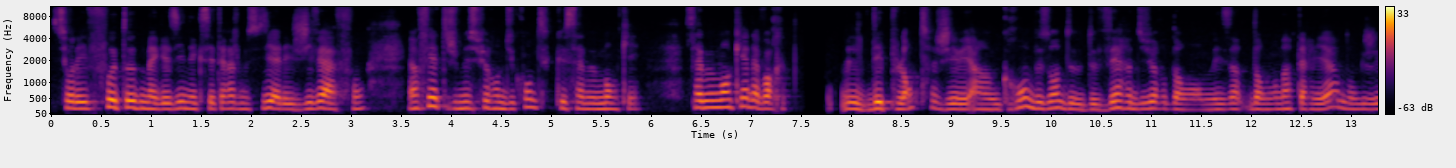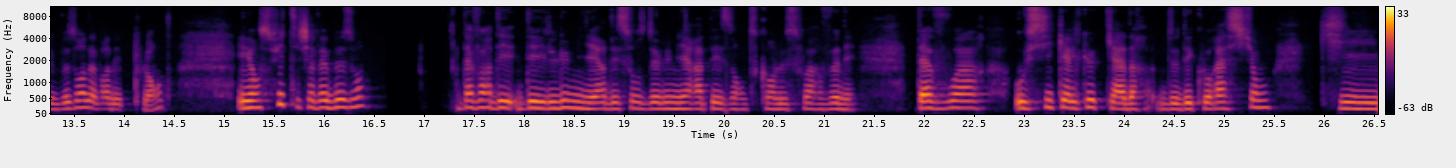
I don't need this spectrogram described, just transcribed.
sur les photos de magazines, etc. Je me suis dit, allez, j'y vais à fond. Et en fait, je me suis rendu compte que ça me manquait. Ça me manquait d'avoir des plantes. J'ai un grand besoin de, verdure dans, dans mon intérieur, donc j'ai besoin d'avoir des plantes. Et ensuite, j'avais besoin d'avoir des, lumières, des sources de lumière apaisantes quand le soir venait, d'avoir aussi quelques cadres de décoration qui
